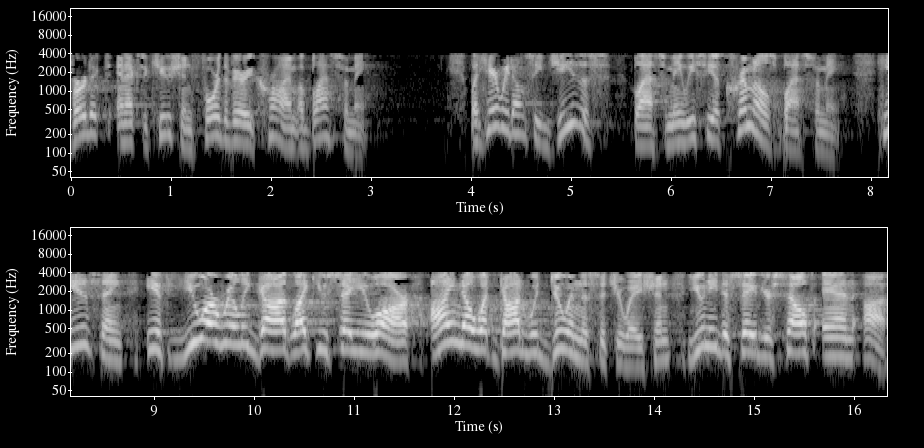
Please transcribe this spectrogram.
verdict and execution for the very crime of blasphemy. But here we don't see Jesus' blasphemy, we see a criminal's blasphemy. He is saying, if you are really God like you say you are, I know what God would do in this situation. You need to save yourself and us.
